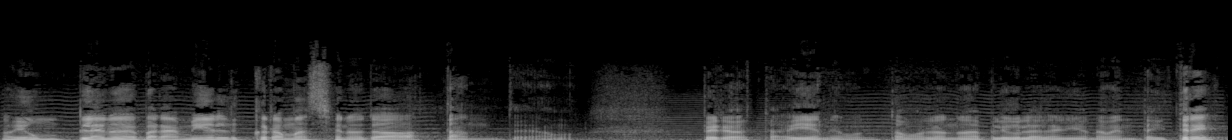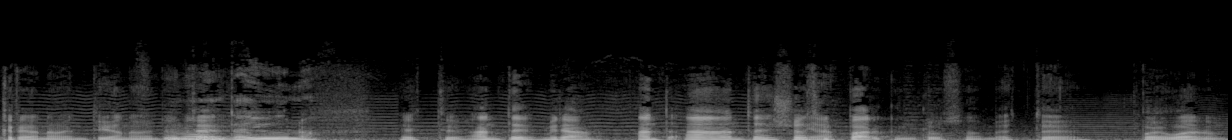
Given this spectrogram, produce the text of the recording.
había un plano que para mí el croma se notaba bastante, digamos. Pero está bien, digamos, estamos hablando de una película del año 93, creo, 92, 93. 91. Este, antes, mira, antes, ah, antes de Jurassic. Park incluso. Este, pues bueno, No,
